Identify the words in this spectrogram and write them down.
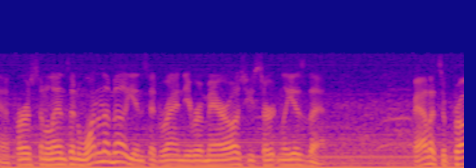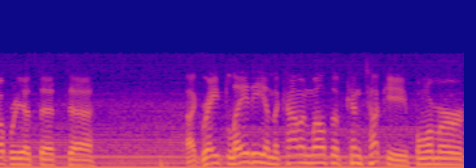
Uh, Personal Ensign, one in a million, said Randy Romero. She certainly is that. Well, it's appropriate that uh, a great lady in the Commonwealth of Kentucky, former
